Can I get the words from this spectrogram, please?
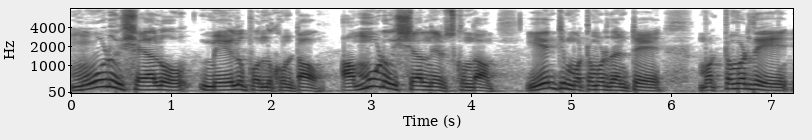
మూడు విషయాలు మేలు పొందుకుంటావు ఆ మూడు విషయాలు నేర్చుకుందాం. ఏంటి మొట్టమొదటి అంటే మొట్టమొదటిది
